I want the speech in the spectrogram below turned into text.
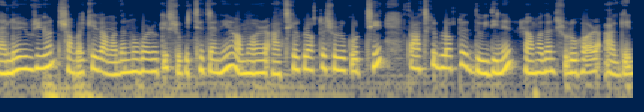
হ্যালো এভরিওয়ান সবাইকে রামাদান মোবারকের শুভেচ্ছা জানিয়ে আমার আজকের ব্লগটা শুরু করছি। তো আজকের ব্লগটা দুই দিনের রামাদান শুরু হওয়ার আগের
